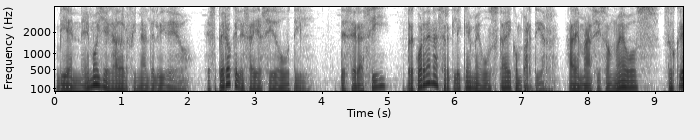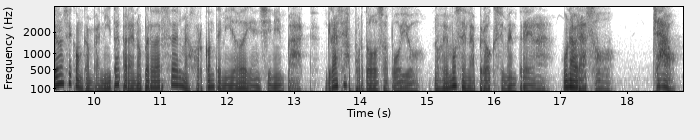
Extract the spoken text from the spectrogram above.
Bien, hemos llegado al final del video. Espero que les haya sido útil. De ser así, recuerden hacer clic en me gusta y compartir. Además, si son nuevos, suscríbanse con campanita para no perderse del mejor contenido de Genshin Impact. Gracias por todo su apoyo. Nos vemos en la próxima entrega. Un abrazo. Chao.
